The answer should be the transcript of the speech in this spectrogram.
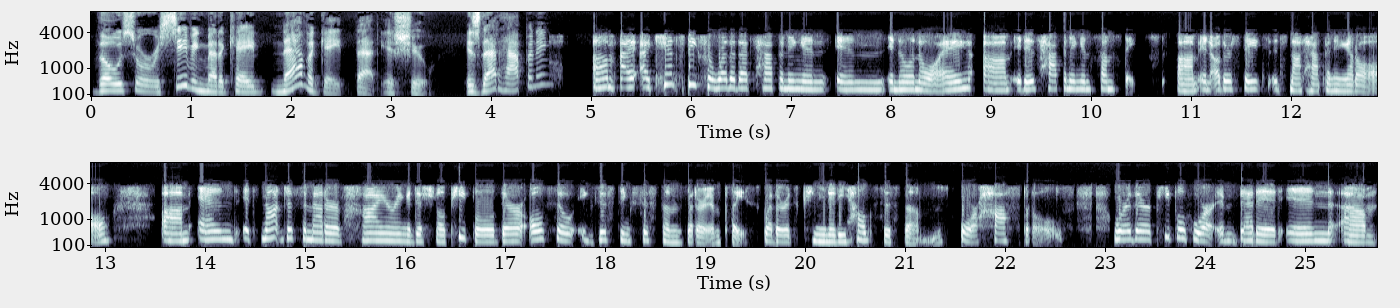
those who are receiving Medicaid navigate that issue. Is that happening? Um, I, I, can't speak for whether that's happening in in, in Illinois. Um, it is happening in some states. Um, in other states, it's not happening at all. Um, and it's not just a matter of hiring additional people. There are also existing systems that are in place, whether it's community health systems or hospitals, where there are people who are embedded in um,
